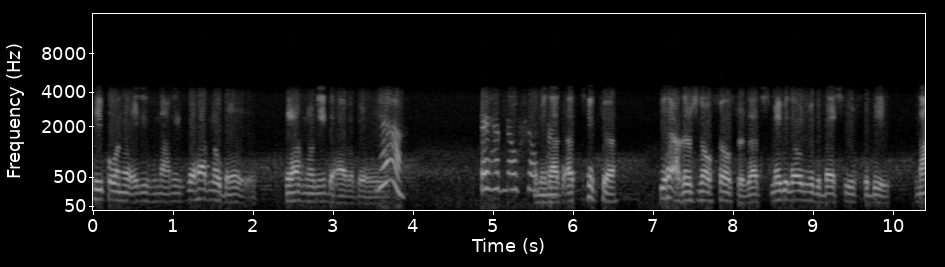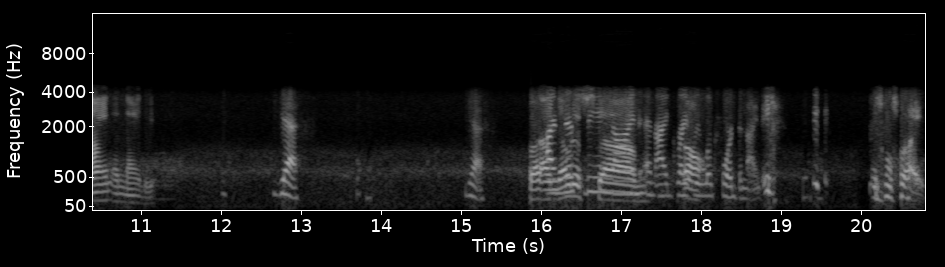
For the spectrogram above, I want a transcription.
people in their eighties and nineties, they have no barrier. They have no need to have a barrier. Yeah. They have no filter. I mean I I think uh yeah, there's no filter. That's maybe those are the best years to be. Nine and ninety. yes. Yes. But I, I, noticed miss being um, nine and I greatly oh. look forward to ninety. right.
